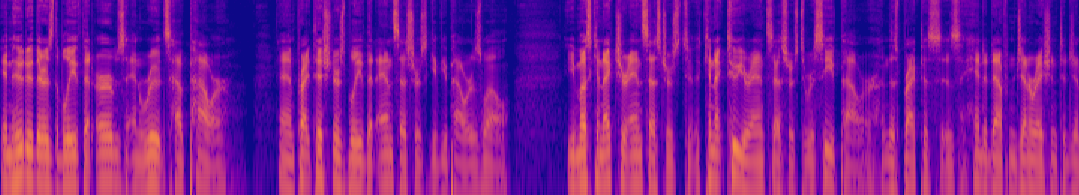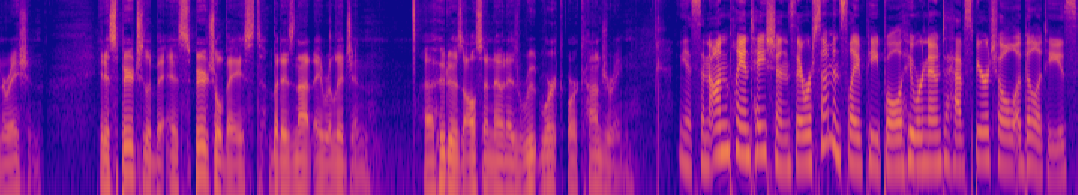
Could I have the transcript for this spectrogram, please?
In hoodoo, there is the belief that herbs and roots have power, and practitioners believe that ancestors give you power as well. You must connect your ancestors to connect to your ancestors to receive power, and this practice is handed down from generation to generation. It is spiritually ba- is spiritual based, but is not a religion. Uh, hoodoo is also known as root work or conjuring. Yes, and on plantations, there were some enslaved people who were known to have spiritual abilities,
